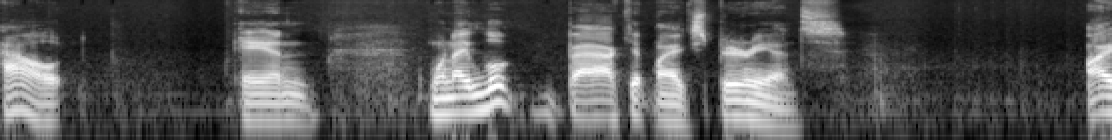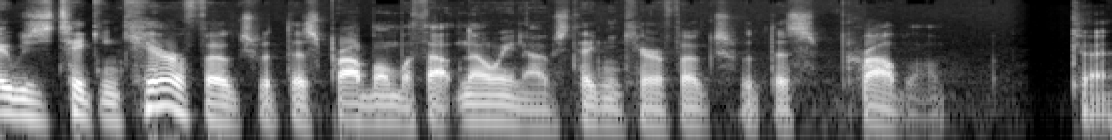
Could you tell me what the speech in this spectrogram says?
out. And when I look back at my experience, I was taking care of folks with this problem without knowing I was taking care of folks with this problem. Okay.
